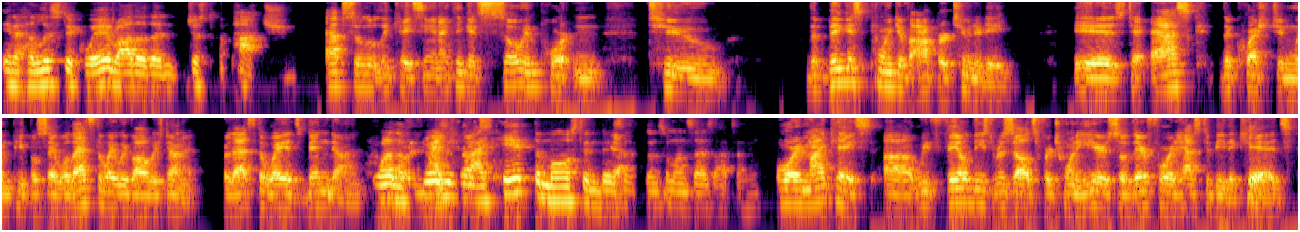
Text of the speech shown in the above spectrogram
in a holistic way rather than just a patch. Absolutely, Casey. And I think it's so important to the biggest point of opportunity is to ask the question when people say, well, that's the way we've always done it or that's the way it's been done. One of the phrases that I hate the most in business yeah. when someone says that to me. Or in my case, uh, we've failed these results for 20 years, so therefore it has to be the kids,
